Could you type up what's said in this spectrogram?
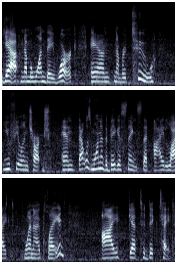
yeah, number one, they work, and number two, you feel in charge. And that was one of the biggest things that I liked when I played. I get to dictate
